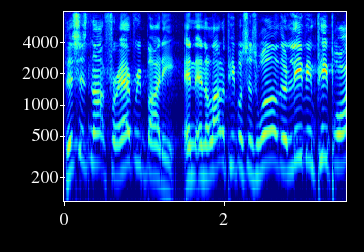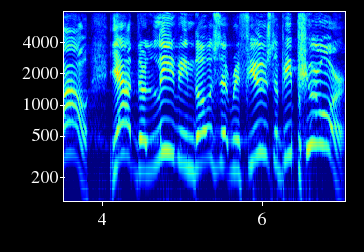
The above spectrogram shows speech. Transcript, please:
This is not for everybody. And, and a lot of people says, well, they're leaving people out. Yeah, they're leaving those that refuse to be pure.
